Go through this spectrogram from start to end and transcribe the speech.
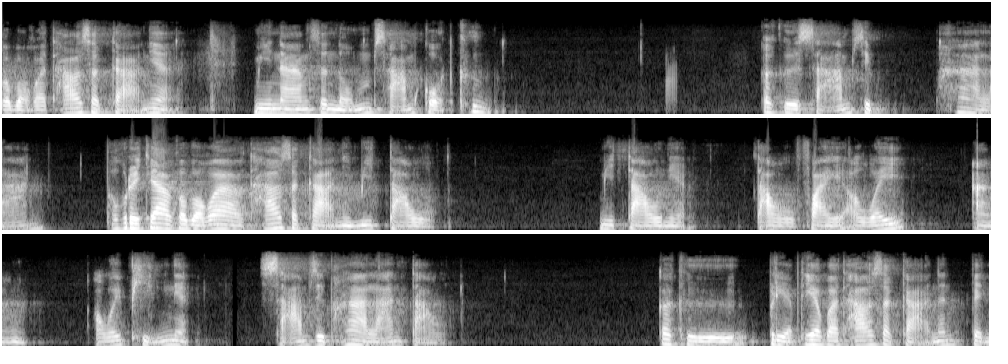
ก็บอกว่าเท้าสกกะเนี่ยมีนางสนมสามโกดครึ่ง ก็คือสามสิบห้าล้าน พระพุทธเจ้าก็บอกว่าเท้าสกกะนี่มีเตา มีเตาเนี่ยเตาไฟเอาไว้อัง เอาไว้ผิงเนี่ยสามสิบห้าล้านเตา ก็คือเปรียบเทียบว่าเท้าสกกะนั้นเป็น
